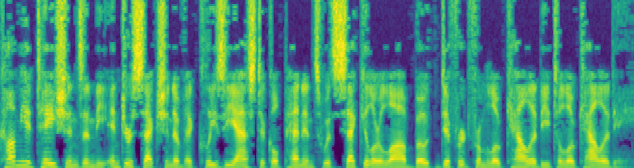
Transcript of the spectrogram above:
Commutations and the intersection of ecclesiastical penance with secular law both differed from locality to locality.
